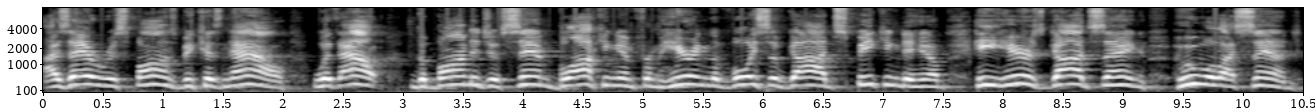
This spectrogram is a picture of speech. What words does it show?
Isaiah responds because now, without the bondage of sin blocking him from hearing the voice of God speaking to him, he hears God saying, Who will I send?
